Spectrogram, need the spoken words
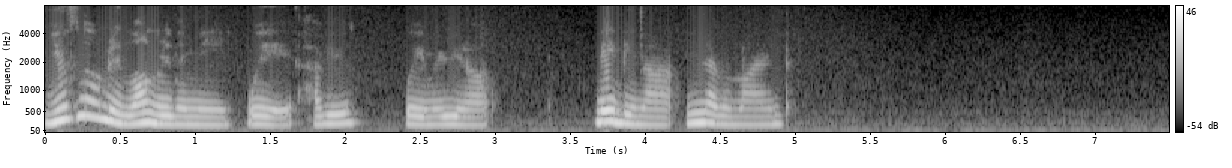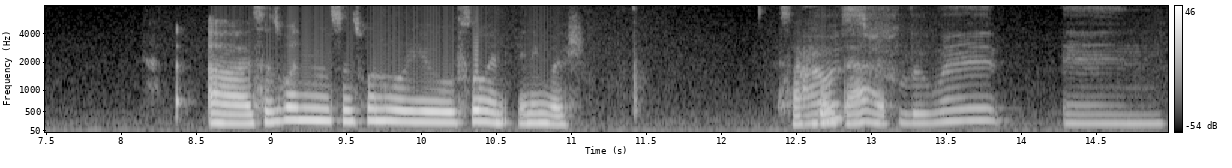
You've known it longer than me. Wait, have you? Wait, maybe not. Maybe not. Never mind. Uh, since when? Since when were you fluent in English? I was that. fluent in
